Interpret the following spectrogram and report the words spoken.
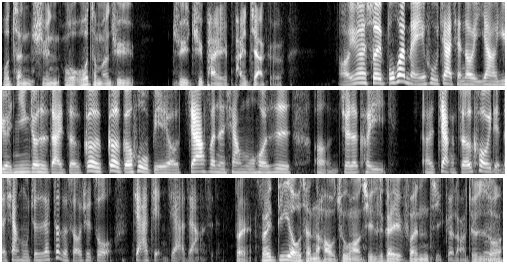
我整群我我怎么去去去排排价格？哦，因为所以不会每一户价钱都一样，原因就是在这各各个户别有加分的项目，或者是呃觉得可以呃降折扣一点的项目，就是在这个时候去做加减价这样子。对，所以低楼层的好处啊，其实可以分几个啦，就是说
